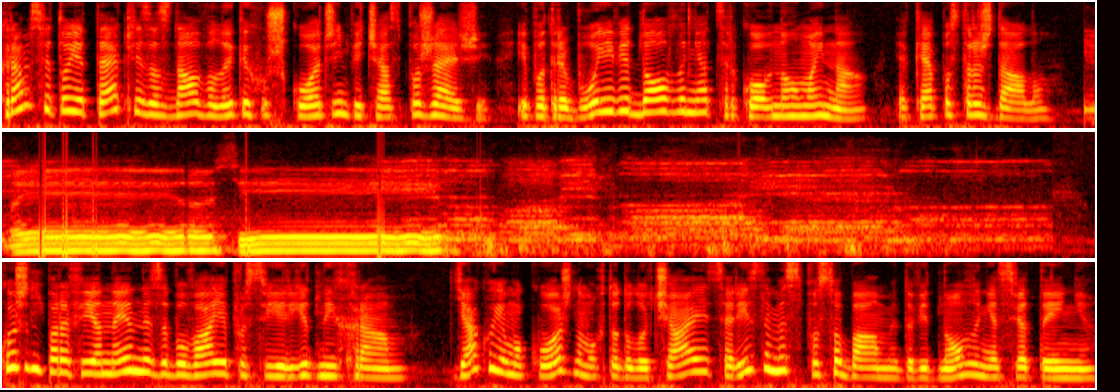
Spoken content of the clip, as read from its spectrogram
Храм Святої Теклі зазнав великих ушкоджень під час пожежі і потребує відновлення церковного майна, яке постраждало. Мир. Кожен парафіянин не забуває про свій рідний храм. Дякуємо кожному, хто долучається різними способами до відновлення святині.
